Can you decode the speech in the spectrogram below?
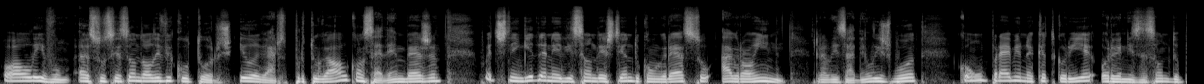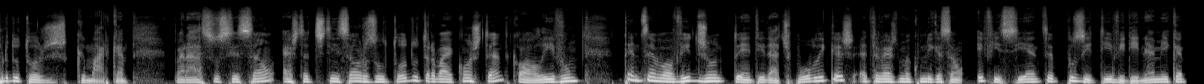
O Olivum, Associação de Olivicultores e Lagares de Portugal, com sede em Beja, foi distinguida na edição deste ano do Congresso AgroIN, realizado em Lisboa, com um prémio na categoria Organização de Produtores que marca. Para a Associação, esta distinção resultou do trabalho constante que a Olivum tem desenvolvido junto de entidades públicas através de uma comunicação eficiente, positiva e dinâmica,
